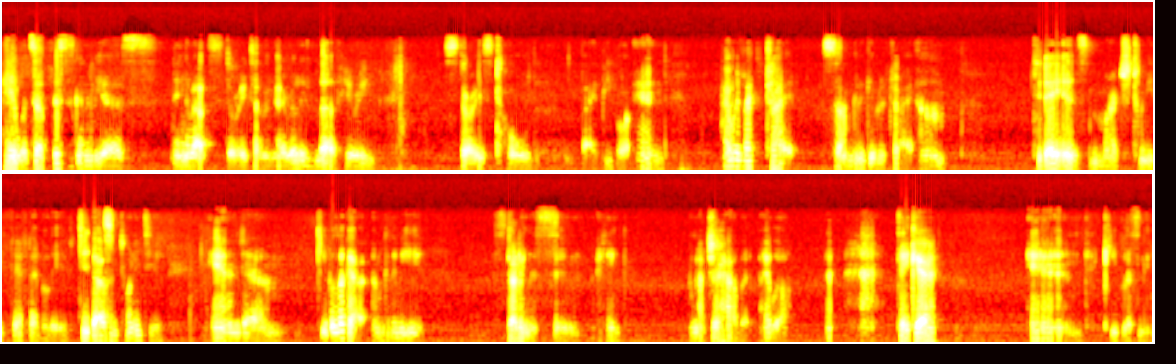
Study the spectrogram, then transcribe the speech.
Hey, what's up? This is going to be a thing about storytelling. I really love hearing stories told by people, and I would like to try it. So I'm going to give it a try. Um, today is March 25th, I believe, 2022, and um, keep a lookout. I'm going to be starting this soon, I think. I'm not sure how, but I will. Take care. and keep listening.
